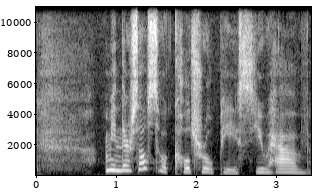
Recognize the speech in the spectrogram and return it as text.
I mean, there's also a cultural piece. You have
